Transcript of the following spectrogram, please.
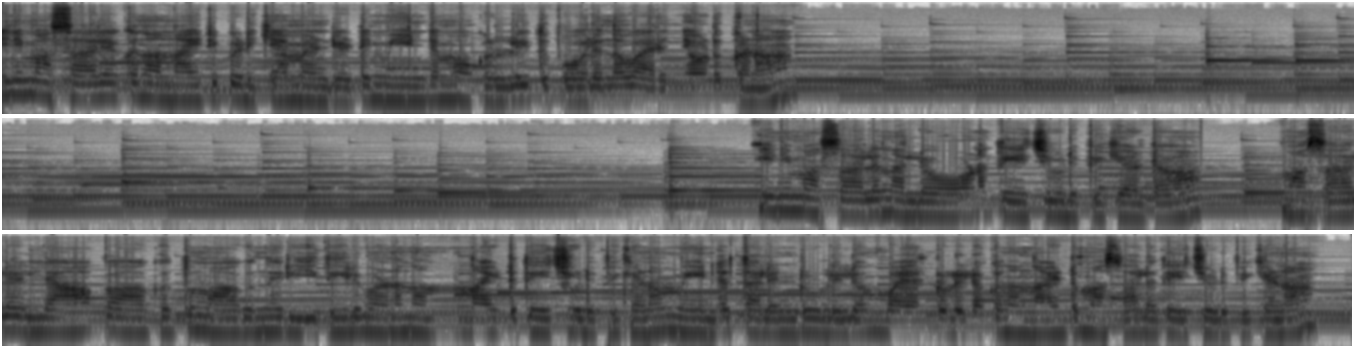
ഇനി മസാലയൊക്കെ നന്നായിട്ട് പിടിക്കാൻ വേണ്ടിയിട്ട് മീനിന്റെ മുകളിൽ ഇതുപോലെ ഒന്ന് വരഞ്ഞു കൊടുക്കണം. ഇനി മസാല നല്ലോണം തേച്ച് പിടിപ്പിക്കാട്ടോ മസാല എല്ലാ ഭാഗത്തും ആകുന്ന രീതിയിൽ വേണം നന്നായിട്ട് തേച്ച് പിടിപ്പിക്കണം. മീനിന്റെ തലന്റെ ഉള്ളിലും വയറിന്റെ ഉള്ളിലൊക്കെ നന്നായിട്ട് മസാല തേച്ച് പിടിപ്പിക്കണം.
